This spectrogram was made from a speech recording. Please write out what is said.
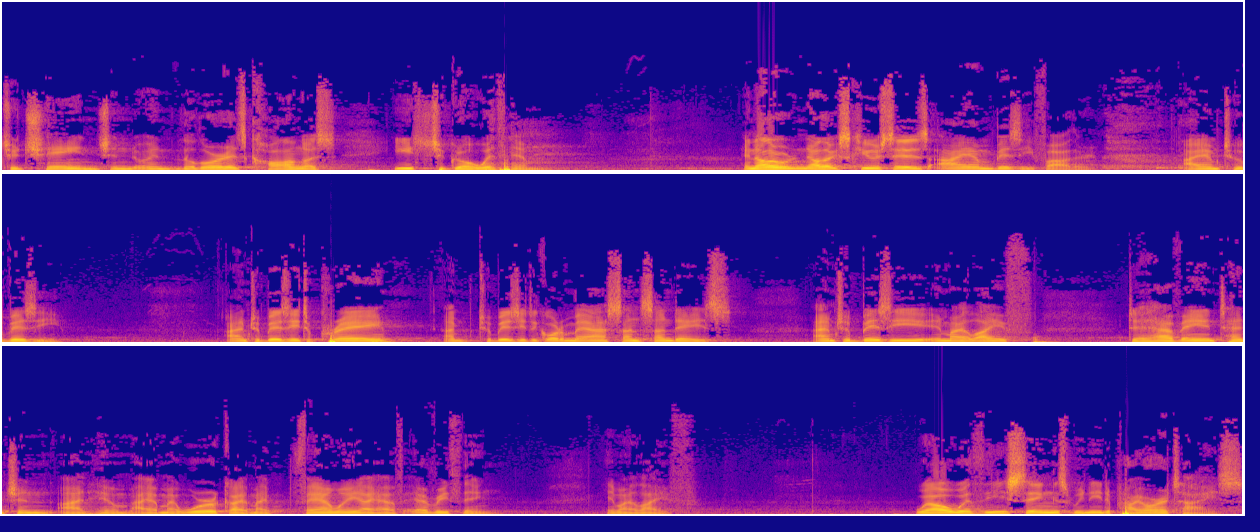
to change. And, and the Lord is calling us each to grow with Him. Another, another excuse is, I am busy, Father. I am too busy. I'm too busy to pray. I'm too busy to go to Mass on Sundays. I'm too busy in my life to have any intention on Him. I have my work, I have my family, I have everything in my life. Well, with these things, we need to prioritize.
